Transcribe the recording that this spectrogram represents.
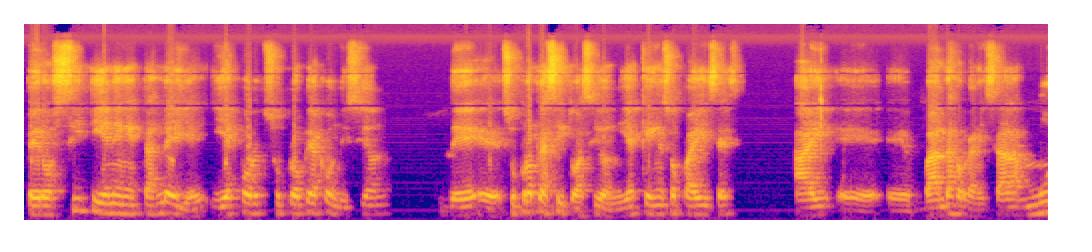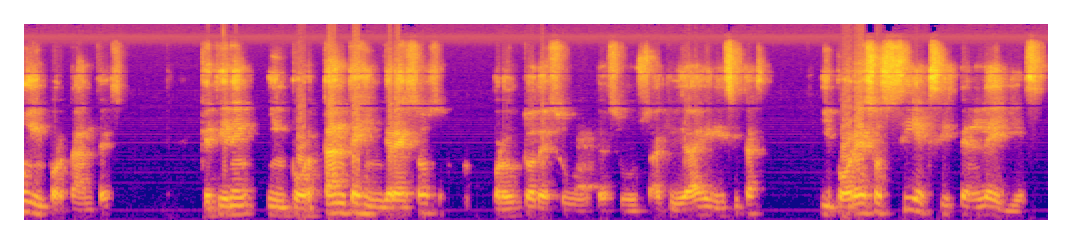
pero sí tienen estas leyes y es por su propia condición de eh, su propia situación. Y es que en esos países hay bandas organizadas muy importantes que tienen importantes ingresos producto de, de, sus actividades ilícitas y por eso sí existen leyes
